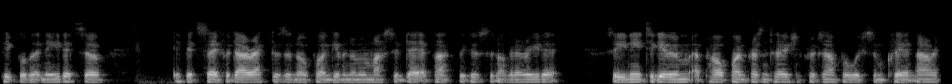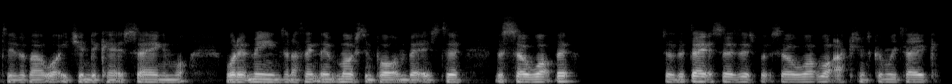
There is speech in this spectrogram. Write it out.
people that need it. So if it's say for directors there's no point giving them a massive data pack because they're not going to read it. So you need to give them a powerpoint presentation for example with some clear narrative about what each indicator is saying and what what it means. And i think the most important bit is to the so what bit so the data says this, but so what, what actions can we take?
